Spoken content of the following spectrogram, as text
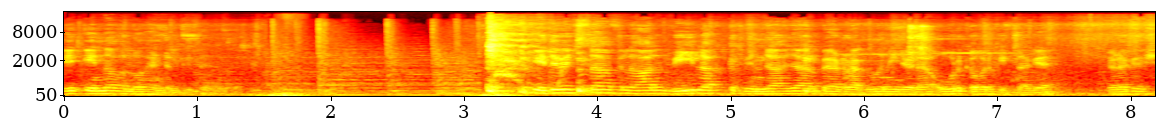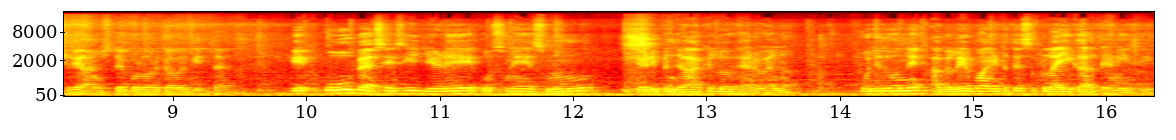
ਇਹ ਇਹਨਾਂ ਵੱਲੋਂ ਹੈਂਡਲ ਕੀਤਾ ਜਾਂਦਾ ਸੀ। ਇਹਦੇ ਵਿੱਚ ਤਾਂ ਫਿਲਹਾਲ 20 ਲੱਖ 55000 ਰੁਪਏ ਡਰੱਗ ਮਨੀ ਜਿਹੜਾ ਉਹ ਰਿਕਵਰ ਕੀਤਾ ਗਿਆ ਜਿਹੜਾ ਕਿ ਸ਼੍ਰਿਆਂਸ਼ ਦੇ ਕੋਲੋਂ ਰਿਕਵਰ ਕੀਤਾ ਇਹ ਉਹ ਪੈਸੇ ਸੀ ਜਿਹੜੇ ਉਸਨੇ ਇਸ ਨੂੰ ਜਿਹੜੀ 50 ਕਿਲੋ ਹੈਰੋਇਨ ਆ, ਉਹ ਜਦੋਂ ਉਹਨੇ ਅਗਲੇ ਪੁਆਇੰਟ ਤੇ ਸਪਲਾਈ ਕਰ ਦੇਣੀ ਸੀ,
